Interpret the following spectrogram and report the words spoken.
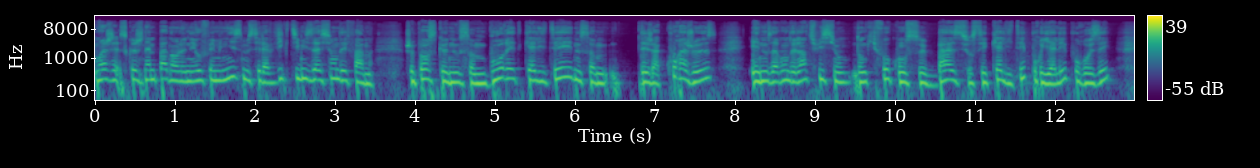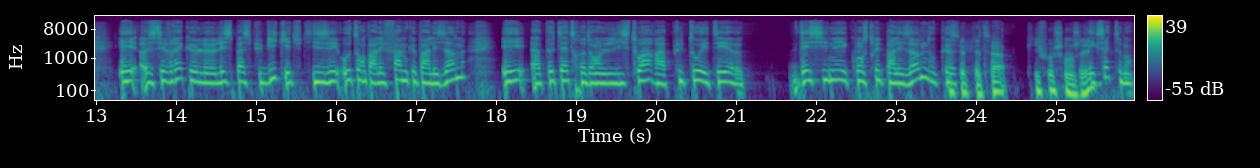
moi, ce que je n'aime pas dans le néo-féminisme, c'est la victimisation des femmes. Je pense que nous sommes bourrés de qualités, nous sommes déjà courageuses et nous avons de l'intuition. Donc il faut qu'on se base sur ces qualités pour y aller, pour oser. Et euh, c'est vrai que le- l'espace public est utilisé autant par les femmes que par les hommes et peut-être dans l'histoire a plutôt été euh, dessiné et construite par les hommes. Donc euh, C'est peut-être ça qu'il faut changer. exactement.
